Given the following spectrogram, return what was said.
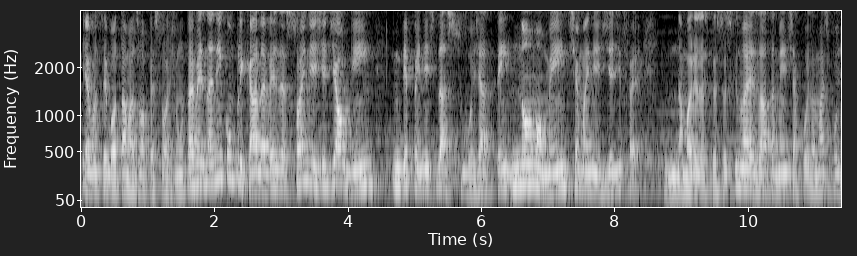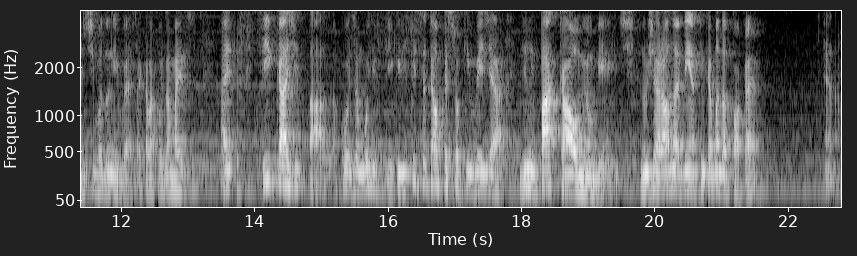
e é você botar mais uma pessoa junto. Às vezes não é nem complicado, às vezes é só energia de alguém independente da sua. Já tem, normalmente, é uma energia diferente. Na maioria das pessoas, que não é exatamente a coisa mais positiva do universo, é aquela coisa mais fica agitado, a coisa modifica. É difícil você ter uma pessoa que, em vez de, limpar, calme o ambiente. No geral, não é bem assim que a banda toca, é? É não.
